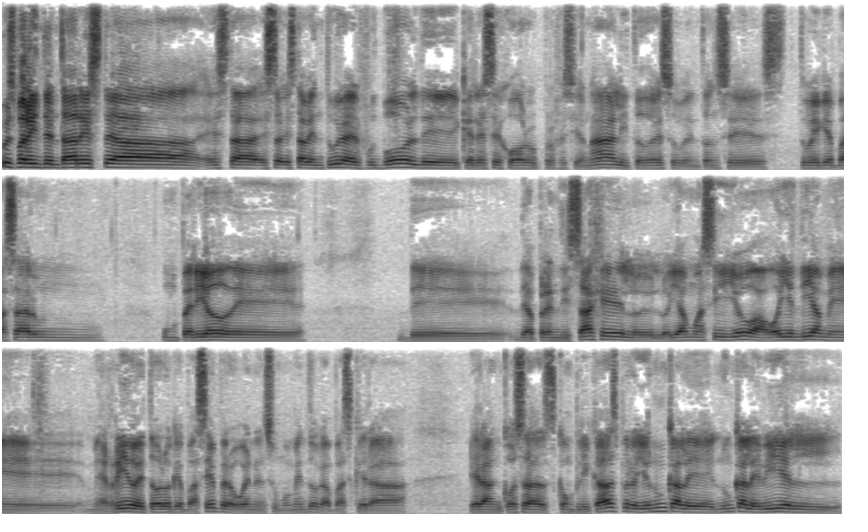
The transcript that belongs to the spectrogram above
pues para intentar esta, esta, esta, aventura del fútbol, de querer ser jugador profesional y todo eso. Entonces tuve que pasar un, un periodo de, de, de aprendizaje, lo, llamo así yo. Hoy en día me, me, río de todo lo que pasé, pero bueno, en su momento capaz que era, eran cosas complicadas, pero yo nunca le, nunca le vi el...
